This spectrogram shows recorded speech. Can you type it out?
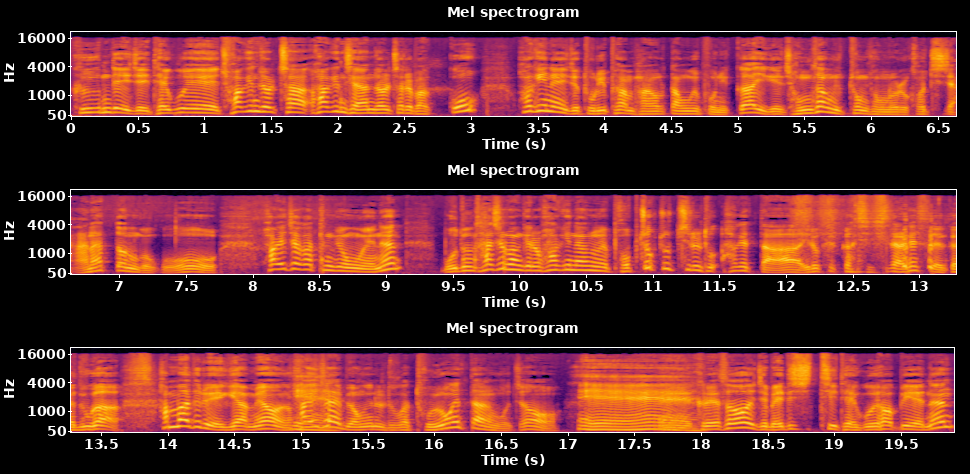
근데 이제 대구의 확인 절차, 확인 제한 절차를 받고 확인에 이제 돌입한 방역 당국이 보니까 이게 정상 유통 경로를 거치지 않았던 거고 화이자 같은 경우에는 모든 사실관계를 확인한 후에 법적 조치를 도- 하겠다 이렇게까지 시사를 했어요. 그러니까 누가 한마디로 얘기하면 예. 화이자의 명의를 누가 도용했다는 거죠. 예. 네, 그래서 이제 메디시티 대구 협의회는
